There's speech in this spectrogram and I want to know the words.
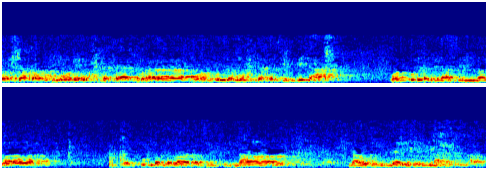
وشر الأمور محدثاتها وكل محدثة بدعة وكل بدعة ضلالة وكل ضلالة في النار. نعوذ بالله جميعا. من النار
